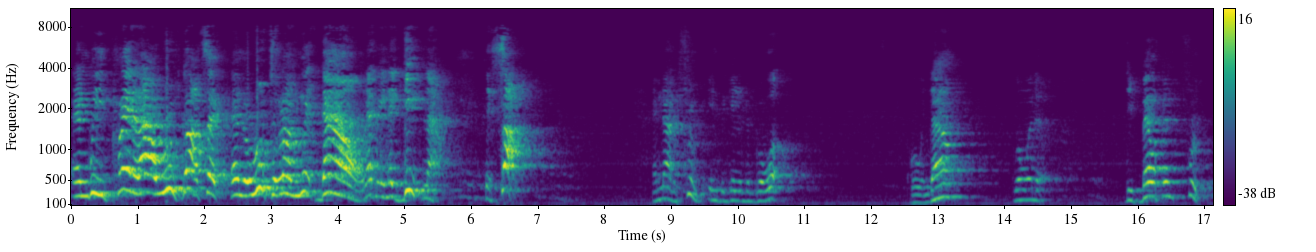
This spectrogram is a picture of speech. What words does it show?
And we planted our roots, God said, and the roots of them went down. That means they deep now. They solid. And now the fruit is beginning to go up. Going down, going up. Developing fruit.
